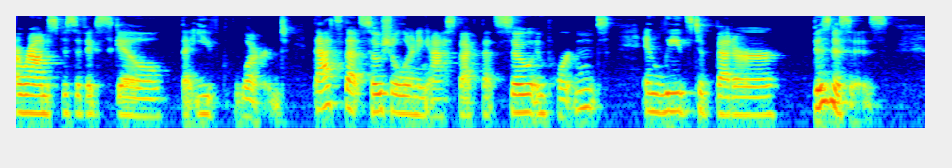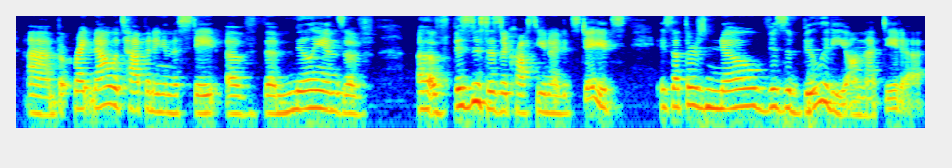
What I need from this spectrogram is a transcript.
around a specific skill that you've learned. That's that social learning aspect that's so important and leads to better businesses um, but right now, what's happening in the state of the millions of, of businesses across the United States is that there's no visibility on that data.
